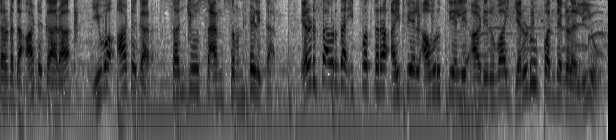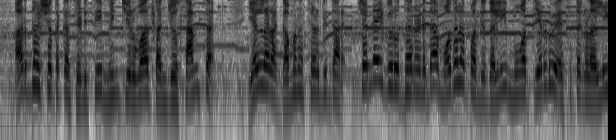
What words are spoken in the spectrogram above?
ತಂಡದ ಆಟಗಾರ, ಯುವ ಆಟಗಾರ ಸಂಜು ಸ್ಯಾಮ್ಸನ್ ಹೇಳಿದ್ದಾರೆ. ಎರಡ್ ಸಾವಿರದ ಇಪ್ಪತ್ತರ ಐಪಿಎಲ್ ಆವೃತ್ತಿಯಲ್ಲಿ ಆಡಿರುವ ಎರಡೂ ಪಂದ್ಯಗಳಲ್ಲಿಯೂ ಅರ್ಧ ಶತಕ ಸಿಡಿಸಿ ಮಿಂಚಿರುವ ಸಂಜು ಸ್ಯಾಮ್ಸನ್ ಎಲ್ಲರ ಗಮನ ಸೆಳೆದಿದ್ದಾರೆ. ಚೆನ್ನೈ ವಿರುದ್ಧ ನಡೆದ ಮೊದಲ ಪಂದ್ಯದಲ್ಲಿ ಮೂವತ್ತೆರಡು ಎಸೆತಗಳಲ್ಲಿ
